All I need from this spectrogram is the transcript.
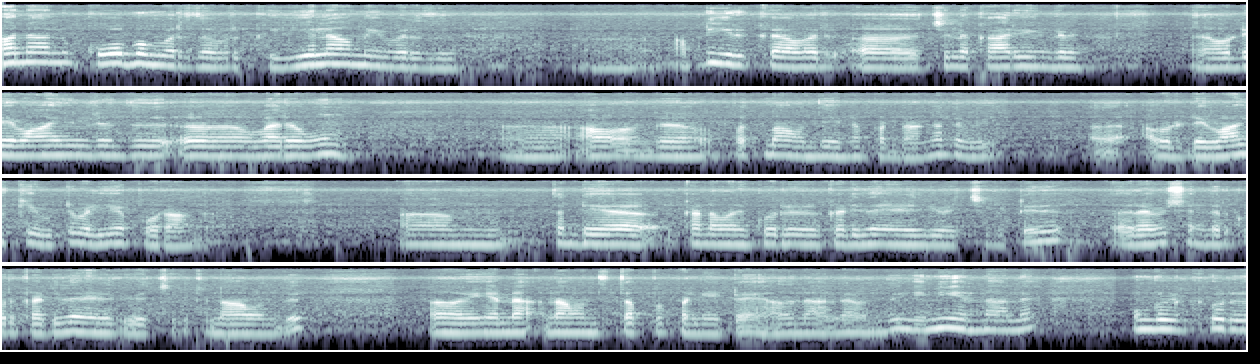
ஆனாலும் கோபம் வருது அவருக்கு இயலாமை வருது. அப்படி இருக்க அவர் சில காரியங்கள் அவருடைய வாயிலிருந்து வரவும் அவங்க பத்மா வந்து என்ன பண்ணுறாங்க அந்த அவருடைய வாழ்க்கையை விட்டு வெளியே போகிறாங்க தன்னுடைய கணவனுக்கு ஒரு கடிதம் எழுதி வச்சுக்கிட்டு ரவிசங்கருக்கு ஒரு கடிதம் எழுதி வச்சுக்கிட்டு நான் வந்து என்ன நான் வந்து தப்பு பண்ணிட்டேன். அதனால் வந்து இனி என்னால் உங்களுக்கு ஒரு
